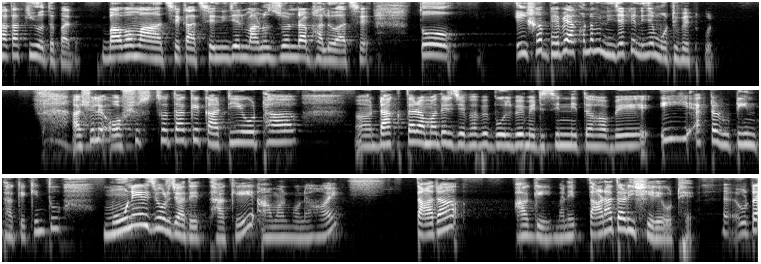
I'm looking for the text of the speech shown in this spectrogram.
থাকা কি হতে পারে? বাবা মা আছে কাছে, নিজের মানুষজনরা ভালো আছে। তো এইসব ভেবে এখন আমি নিজেকে নিজে মোটিভেট করি। আসলে অসুস্থতাকে কাটিয়ে ওঠা ডাক্তার আমাদের যেভাবে বলবে মেডিসিন নিতে হবে এই একটা রুটিন থাকে। কিন্তু মনের জোর যাদের থাকে আমার মনে হয় তারা আগে মানে তাড়াতাড়ি সেরে ওঠে। হ্যাঁ, ওটা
